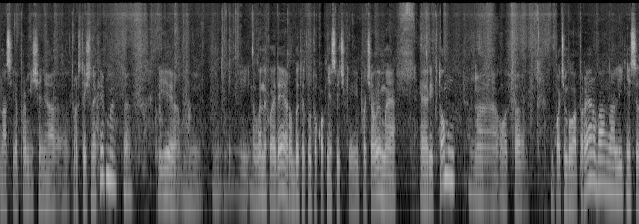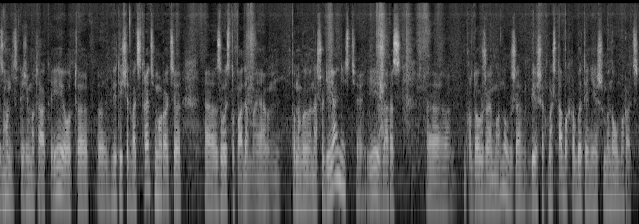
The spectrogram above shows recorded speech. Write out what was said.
нас є приміщення е, туристичної фірми, е, і, виникла ідея робити тут окопні свічки. І почали ми е, рік тому. От, потім була перерва на літній сезон, скажімо так. І от в 2023 році з листопада ми поновили нашу діяльність і зараз продовжуємо ну, вже в більших масштабах робити, ніж в минулому році.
